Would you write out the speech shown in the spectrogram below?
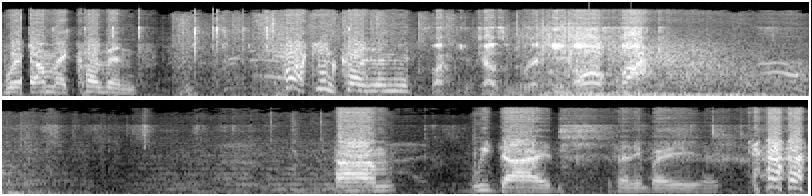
Where are my cousins? Fuck you, cousin! Fuck you, cousin Ricky. Oh fuck! Um, we died. If anybody. Like...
